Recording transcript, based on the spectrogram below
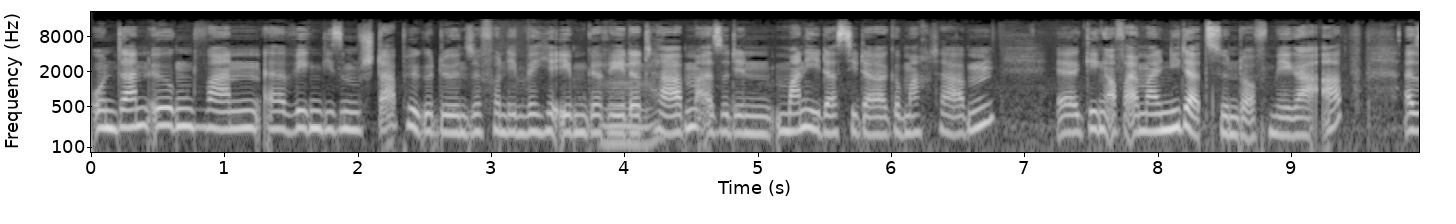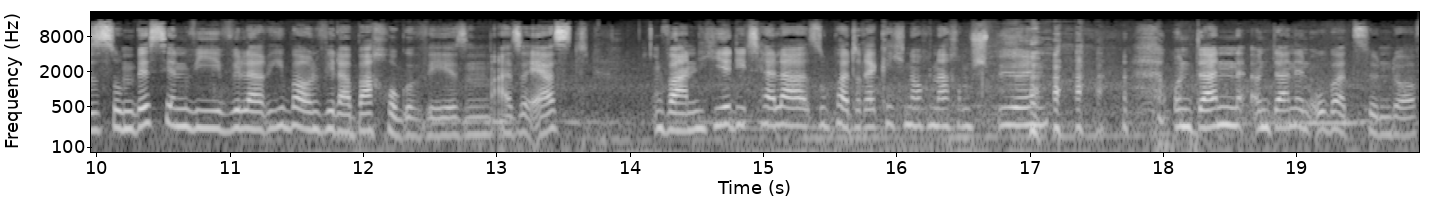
Und dann irgendwann äh, wegen diesem Stapelgedönse, von dem wir hier eben geredet haben, also den Money, das sie da gemacht haben, äh, ging auf einmal Niederzündorf mega ab. Also es ist so ein bisschen wie Villa Riba und Villa Bajo gewesen. Also erst waren hier die Teller super dreckig noch nach dem Spülen und dann, und dann in Oberzündorf.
